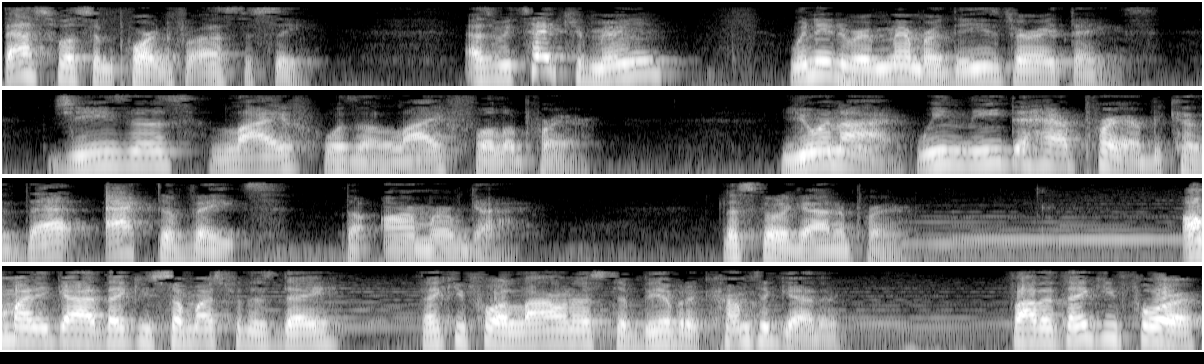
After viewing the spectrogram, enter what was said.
That's what's important for us to see. As we take communion, we need to remember these very things. Jesus' life was a life full of prayer. You and I, we need to have prayer because that activates the armor of God. Let's go to God in prayer. Almighty God, thank you so much for this day. Thank you for allowing us to be able to come together. Father, thank you for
